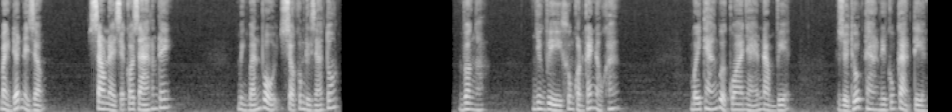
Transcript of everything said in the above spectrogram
Mảnh đất này rộng Sau này sẽ có giá lắm đấy Mình bán vội sợ không được giá tốt Vâng ạ nhưng vì không còn cách nào khác. Mấy tháng vừa qua nhà em nằm viện, Rồi thuốc thang nên cũng cạn tiền.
